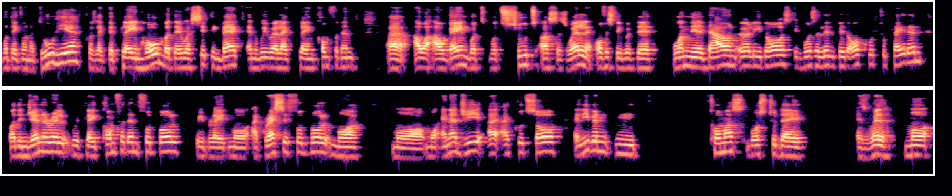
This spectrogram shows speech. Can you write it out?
what they're gonna do here? Because like they're playing home but they were sitting back and we were like playing confident uh, our our game what what suits us as well. Obviously with the one nil down early doors it was a little bit awkward to play then but in general we played confident football. We played more aggressive football more more more energy i, I could saw. And even mm, thomas was today as well more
